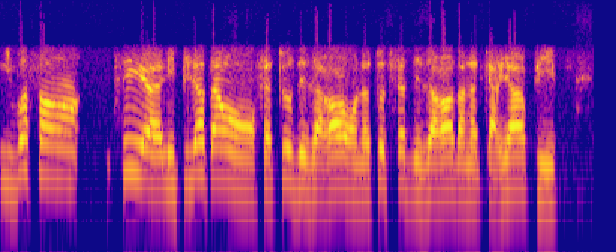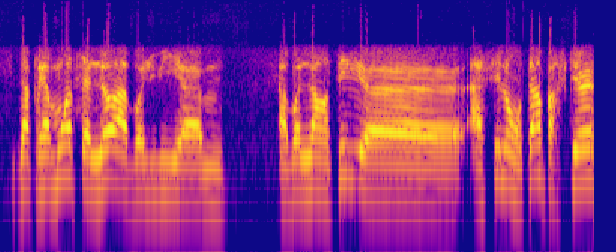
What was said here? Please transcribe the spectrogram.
il va s'en... Tu sais, les pilotes, hein, on fait tous des erreurs, on a tous fait des erreurs dans notre carrière, puis d'après moi, celle-là, elle va lui elle va l'anter euh, assez longtemps parce que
